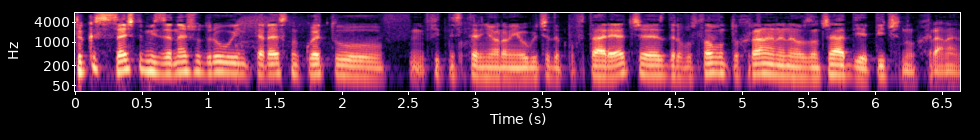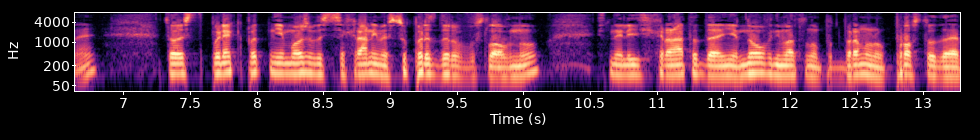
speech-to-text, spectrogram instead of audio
Тук се сещам и за нещо друго интересно, което фитнес треньора ми обича да повтаря, че здравословното хранене не означава диетично хранене. Тоест, по някакъв път ние можем да си се храним супер здравословно, нали, храната да ни е много внимателно подбрана, но просто да е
